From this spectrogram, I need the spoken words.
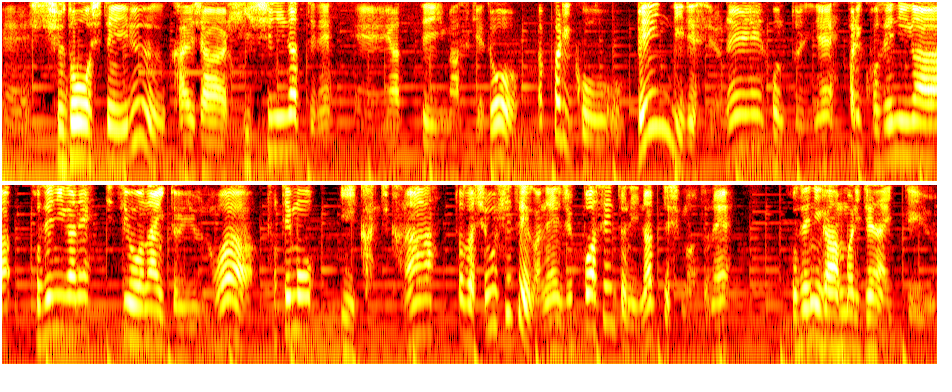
えー主導している会社必死になってね、えーやっていますけど、やっぱりこう、便利ですよね、本当にね。やっぱり小銭が、小銭がね、必要ないというのは、とてもいい感じかな。ただ消費税がね、10%になってしまうとね、小銭があんまり出ないっていう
